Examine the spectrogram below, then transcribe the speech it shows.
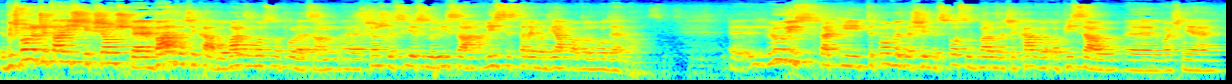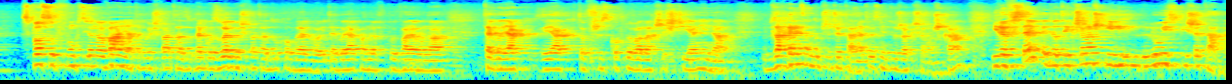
Być może czytaliście książkę, bardzo ciekawą, bardzo mocno polecam, e, książkę C.S. Lewisa, Listy Starego Diabła do Młodego. E, Lewis w taki typowy dla siebie sposób, bardzo ciekawy, opisał e, właśnie sposób funkcjonowania tego świata, tego złego świata duchowego i tego, jak one wpływają na tego, jak, jak to wszystko wpływa na chrześcijanina. Zachęcam do przeczytania, to jest nieduża książka. I we wstępie do tej książki Louis pisze tak.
